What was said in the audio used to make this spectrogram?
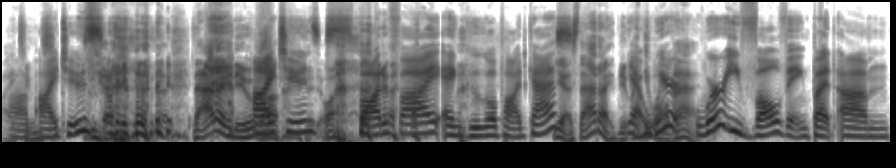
iTunes. um, iTunes, sorry, that I knew. iTunes, Spotify, and Google Podcasts? Yes, that I knew. I Yeah, knew we're that. we're evolving, but um,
